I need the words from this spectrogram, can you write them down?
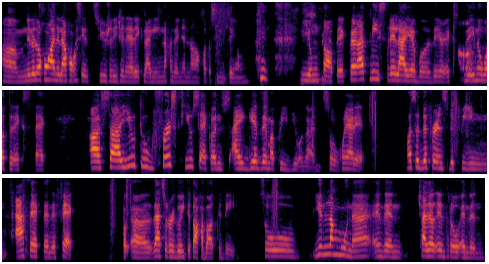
um, niloloko nga nila ako kasi it's usually generic, laging nakaganyan lang ako, tapos dito yung, yung topic. Pero at least reliable, they're ex- they know what to expect. Uh, sa YouTube, first few seconds, I give them a preview agad. So, kunyari, what's the difference between affect and effect? Uh, that's what we're going to talk about today. So, yun lang muna, and then channel intro, and then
